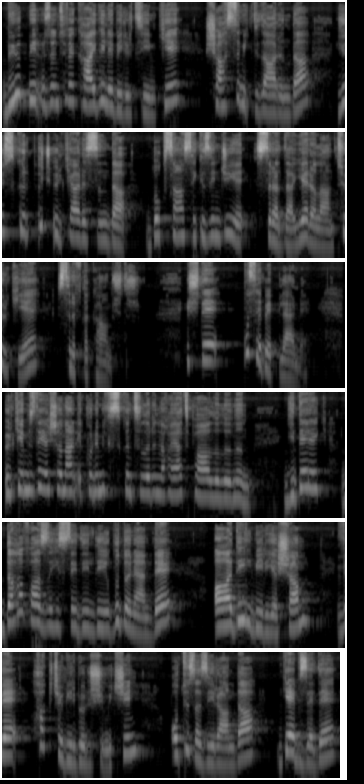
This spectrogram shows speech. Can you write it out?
Büyük bir üzüntü ve kaygı ile belirteyim ki şahsım iktidarında 143 ülke arasında 98. sırada yer alan Türkiye sınıfta kalmıştır. İşte bu sebeplerle ülkemizde yaşanan ekonomik sıkıntıların ve hayat pahalılığının giderek daha fazla hissedildiği bu dönemde adil bir yaşam ve hakça bir bölüşüm için 30 Haziran'da Gebze'de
